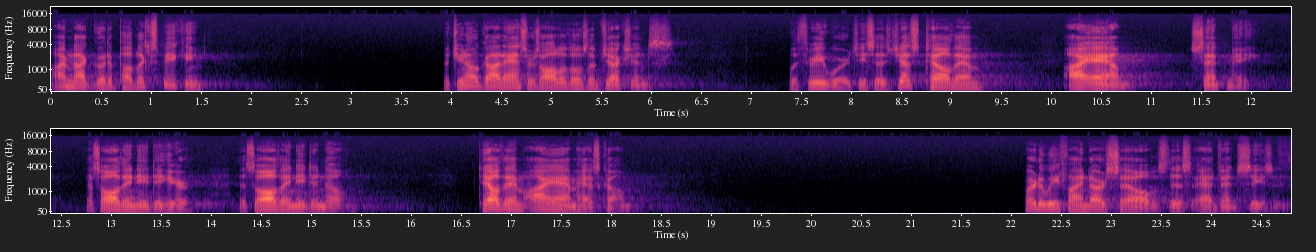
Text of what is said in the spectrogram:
I'm not good at public speaking. But you know, God answers all of those objections with three words. He says, Just tell them, I am sent me. That's all they need to hear. That's all they need to know. Tell them, I am has come. Where do we find ourselves this Advent season?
